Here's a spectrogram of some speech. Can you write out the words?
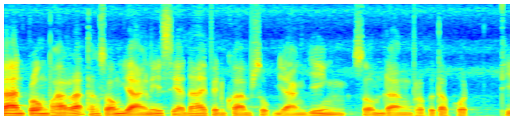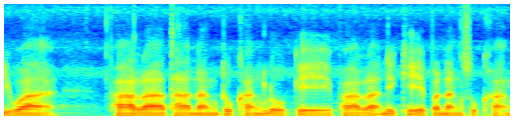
การปรงภาระทั้งสองอย่างนี้เสียได้เป็นความสุขอย่างยิ่ง สมดังพระพุทธพจน์ที่ว่า ภาราทานังทุกขังโลเก ภาระนิเขปนังสุขขัง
